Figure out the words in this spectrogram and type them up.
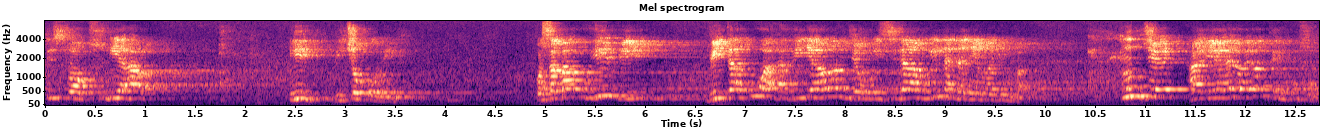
sisi tunawakusudia hawa hivi vichoko hivi, kwa sababu hivi vitakuwa havijaonja Uislamu ila ndani ya majumba. Nje hali ya hewa yote ni kufuru,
